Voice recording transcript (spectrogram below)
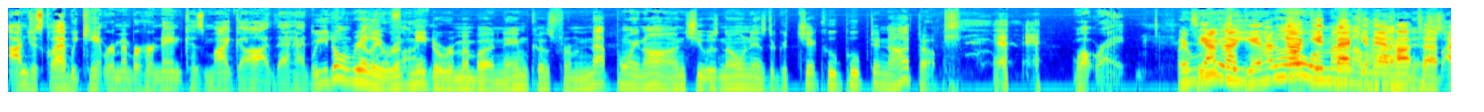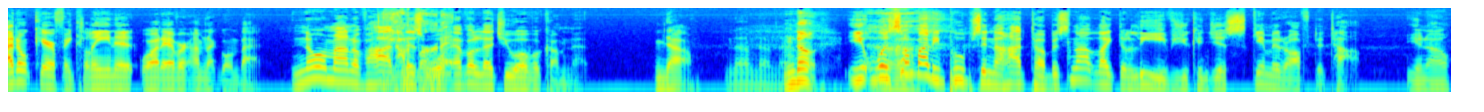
I'm just glad we can't remember her name because my God, that had to Well, you don't really re- need to remember her name because from that point on, she was known as the chick who pooped in the hot tub. Well, right. And See, I'm not really getting. I'm no not getting back in that hot tub. I don't care if they clean it, whatever. I'm not going back. No amount of hotness will it. ever let you overcome that. No, no, no, no. No, you, when somebody poops in the hot tub, it's not like the leaves. You can just skim it off the top, you know.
